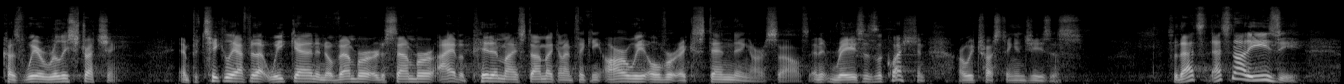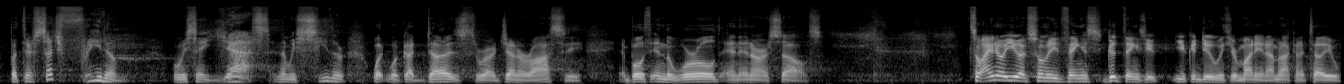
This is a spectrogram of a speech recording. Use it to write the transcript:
because we're really stretching. And particularly after that weekend in November or December, I have a pit in my stomach and I'm thinking, are we overextending ourselves? And it raises the question are we trusting in Jesus? So that's, that's not easy, but there's such freedom when we say yes, and then we see the, what, what God does through our generosity, both in the world and in ourselves. So I know you have so many things, good things you, you can do with your money, and I'm not going to tell you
